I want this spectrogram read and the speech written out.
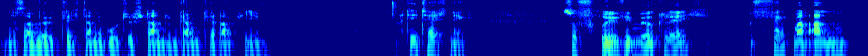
und es ermöglicht dann eine gute Stand- und Gangtherapie. Die Technik. So früh wie möglich fängt man an,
